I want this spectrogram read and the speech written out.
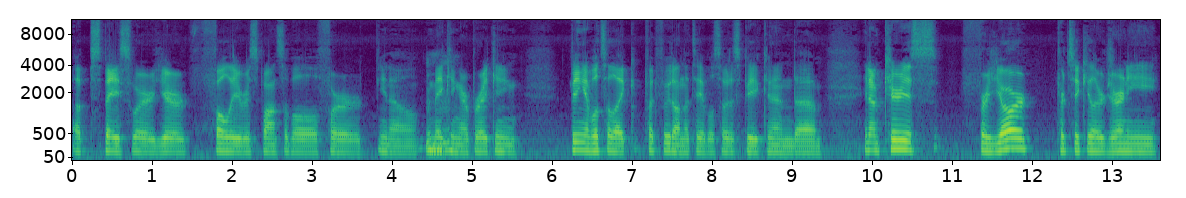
mm-hmm. a space where you're fully responsible for you know mm-hmm. making or breaking being able to like put food on the table so to speak and um, you know i'm curious for your particular journey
